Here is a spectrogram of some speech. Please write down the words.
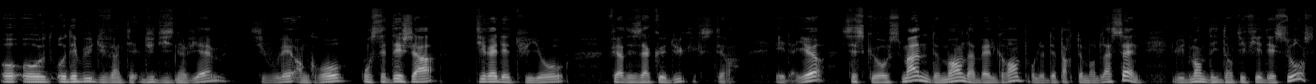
Au, au- au début du, 20 du 19e, si vous voulez, en gros, on sait déjà tirer des tuyaux, faire des aqueducs, etc. Et d'ailleurs, c'est ce que Haussmann demande à Belgrand pour le département de la Seine. Il lui demande d'identifier des sources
